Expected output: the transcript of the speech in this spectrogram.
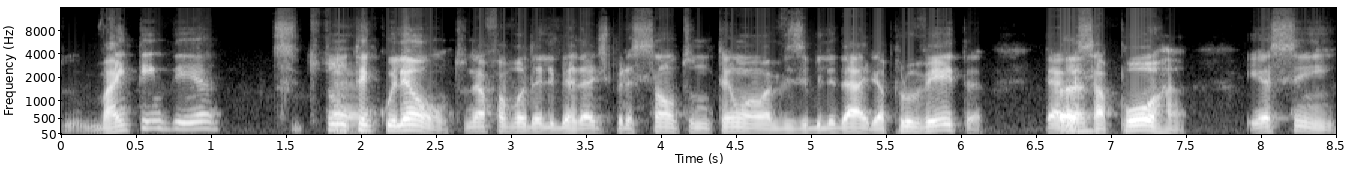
vai entender. Se tu não É. tem culhão, tu não é a favor da liberdade de expressão, tu não tem uma visibilidade, aproveita, pega É. essa porra e assim,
